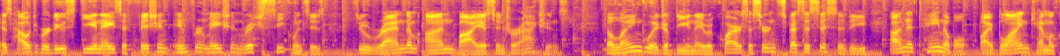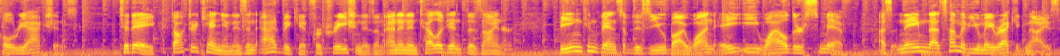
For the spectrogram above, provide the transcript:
is how to produce DNA's efficient information rich sequences through random unbiased interactions. The language of DNA requires a certain specificity unattainable by blind chemical reactions. Today, Dr. Kenyon is an advocate for creationism and an intelligent designer. Being convinced of this view by one A.E. Wilder Smith, a name that some of you may recognize,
